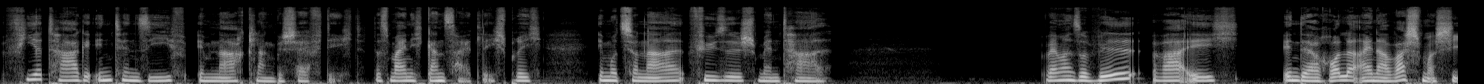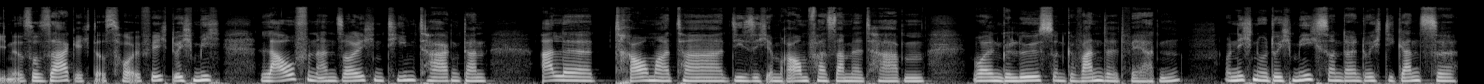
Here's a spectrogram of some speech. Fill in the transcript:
vier Tage intensiv im Nachklang beschäftigt. Das meine ich ganzheitlich, sprich emotional, physisch, mental. Wenn man so will, war ich in der Rolle einer Waschmaschine, so sage ich das häufig. Durch mich laufen an solchen Teamtagen dann alle Traumata, die sich im Raum versammelt haben, wollen gelöst und gewandelt werden. Und nicht nur durch mich, sondern durch die ganze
